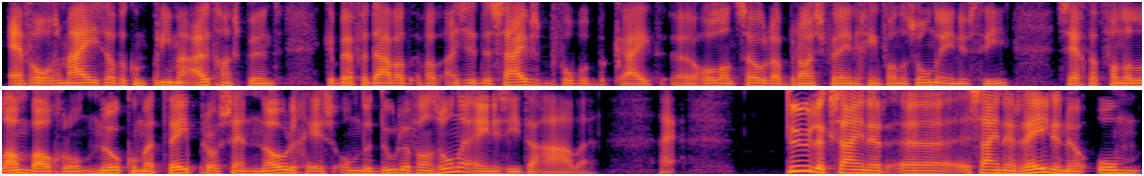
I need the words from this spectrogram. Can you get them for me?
En volgens mij is dat ook een prima uitgangspunt. Ik heb even daar wat, wat als je de cijfers bijvoorbeeld bekijkt, eh, Holland Solar, branchevereniging van de zonne-industrie, zegt dat van de landbouwgrond 0,2% nodig is om de doelen van zonne-energie te halen. Nou ja, tuurlijk zijn er, eh, zijn er redenen om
